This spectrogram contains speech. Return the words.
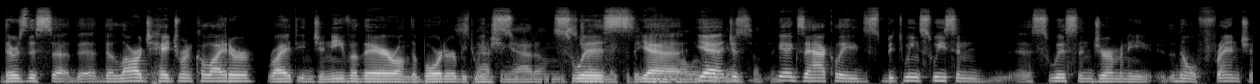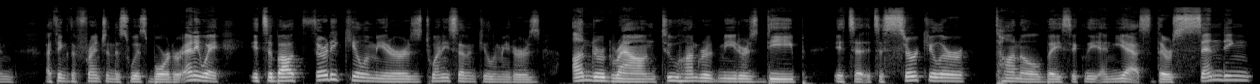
there's this uh, the the Large Hadron Collider right in Geneva there on the border between Smashing atoms, trying to make Swiss, yeah, yeah, just something. yeah, exactly. Just between Swiss and uh, Swiss and Germany, no French and I think the French and the Swiss border. Anyway, it's about thirty kilometers, twenty-seven kilometers underground, two hundred meters deep. It's a it's a circular tunnel basically, and yes, they're sending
